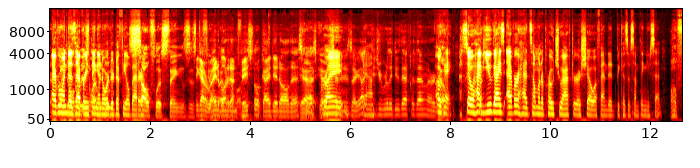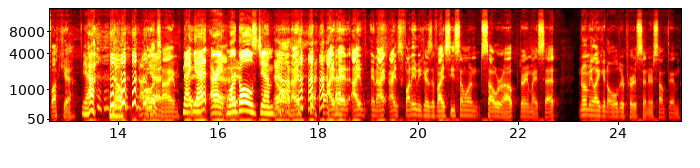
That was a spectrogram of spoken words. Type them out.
And, Everyone the does everything in order to feel better. Selfless things is They got to write about it on about Facebook. ourselves. I did all this Yeah, for this yeah. person. Right, And It's like, ah, yeah. did you really do that for them? Or Okay, so have you guys ever had someone approach you after a show offended because of something you said? Oh fuck yeah, Yeah, no. Not all yet. the time. not yeah. yet. All right, Yeah, more yeah. goals, Jim. No, and I, I've had, I've, and I, I, it's funny because if I see someone sour up during my set, normally like an older person or something,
